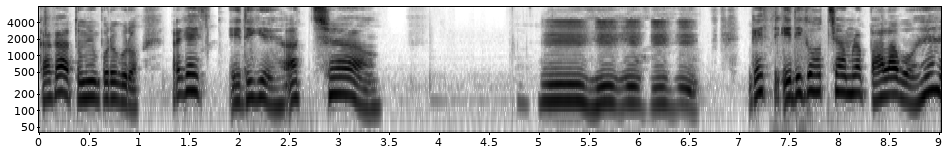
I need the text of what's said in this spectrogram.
কাকা, তুমি উপরে ঘুরো। আরে গাইস এদিকে আচ্ছা। গাইস এদিকে হচ্ছে আমরা পালাবো হ্যাঁ?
